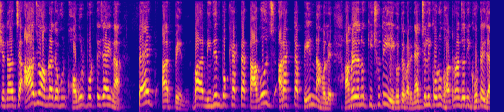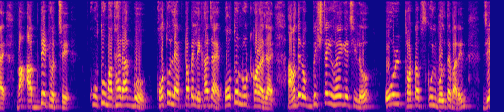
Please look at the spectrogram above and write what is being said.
সেটা হচ্ছে আজও আমরা যখন খবর পড়তে যাই না প্যাড আর পেন, বা নিদেন পক্ষে একটা কাগজ আর একটা পেন না হলে আমরা যেন কিছুতেই এগোতে পারি না। অ্যাকচুয়ালি কোনো ঘটনা যদি ঘটে যায় বা আপডেট হচ্ছে, কত মাথায় রাখব? কত ল্যাপটপে লেখা যায়? কত নোট করা যায়? আমাদের অভ্যেসটাই হয়ে গেছিল ওল্ড থট অফ স্কুল বলতে পারেন, যে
